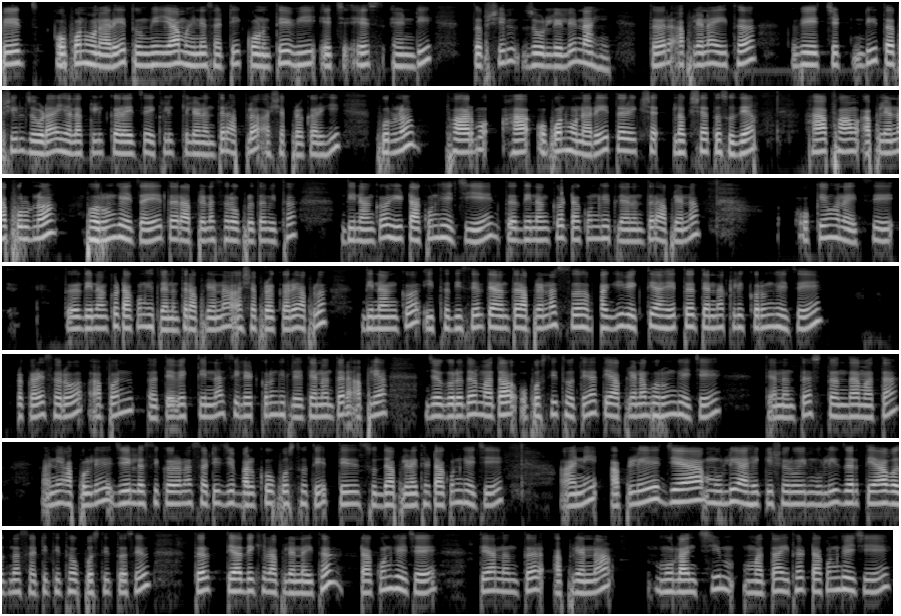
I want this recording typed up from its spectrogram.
पेज ओपन होणार आहे. तुम्ही या महिन्यासाठी कोणते V H S N D तपशील जोडलेले नाही. तर आपल्याला इथं व्ही एच एन डी तपशील जोडा ह्याला क्लिक करायचं आहे क्लिक केल्यानंतर आपलं अशा प्रकारे ही पूर्ण फॉर्म हा ओपन होणार आहे. तर एक लक्षात असू द्या. हा फॉर्म आपल्याला पूर्ण भरून घ्यायचा आहे. तर आपल्याला सर्वप्रथम इथं दिनांक ही टाकून घ्यायची आहे. तर दिनांक टाकून घेतल्यानंतर आपल्याला ओके म्हणायचे. तर दिनांक टाकून घेतल्यानंतर आपल्याला अशा प्रकारे आपलं दिनांक इथं दिसेल. त्यानंतर आपल्याला सहभागी व्यक्ती आहेत. तर त्यांना क्लिक करून घ्यायचं आहे. प्रकारे सर्व आपण त्या व्यक्तींना सिलेक्ट करून घेतले त्यानंतर आपल्या ज्या गरोदर माता उपस्थित होत्या. ते आपल्याला भरून घ्यायचे त्यानंतर स्तंदा माता आणि आपले जे लसीकरणासाठी जे बालकं उपस्थित होते ते सुद्धा आपल्याला इथे टाकून घ्यायचे. आणि आपले ज्या मुली आहे किशोरवयीन मुली जर त्या वजनासाठी तिथं उपस्थित असेल तर त्या देखील आपल्याला इथं टाकून घ्यायचे. आहे त्यानंतर आपल्याला मुलांची माता इथं टाकून घ्यायची. आहे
